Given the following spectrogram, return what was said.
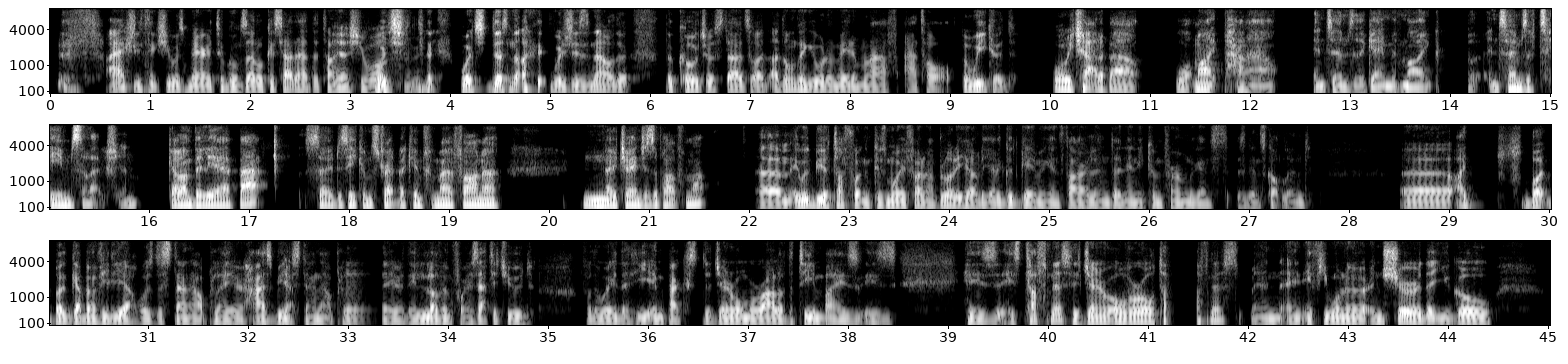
I actually think she was married to Gonzalo Quesada at the time. Yeah, she was. Which, which does not, which is now the, the coach of Stade. So I, I don't think it would have made him laugh at all, but we could. Well, we chatted about what might pan out in terms of the game with Mike, but in terms of team selection, Gabin Villière back. So does he come straight back in for Moefana? No changes apart from that? Um, it would be a tough one because Moefana, bloody hell, he had a good game against Ireland and then he confirmed against against Scotland. Uh, I, but but Gabin Villière was the standout player, has been yeah. a standout player. They love him for his attitude, for the way that he impacts the general morale of the team by his his his his toughness, his general overall toughness. And and if you want to ensure that you go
